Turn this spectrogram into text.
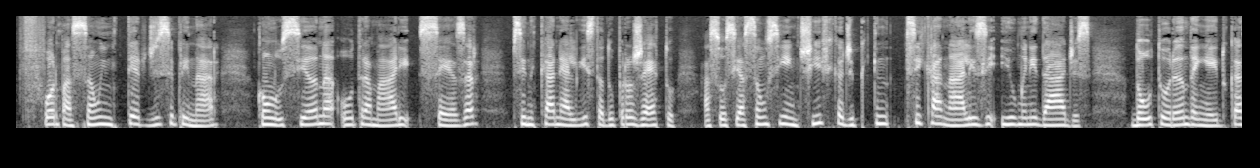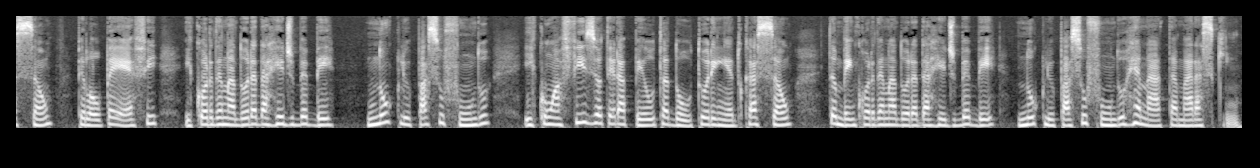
formação interdisciplinar com Luciana Outramari César, psicanalista do projeto Associação Científica de Psicanálise e Humanidades, doutoranda em Educação pela UPF e coordenadora da Rede Bebê, Núcleo Passo Fundo, e com a fisioterapeuta doutora em Educação, também coordenadora da Rede Bebê, Núcleo Passo Fundo, Renata Marasquim.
